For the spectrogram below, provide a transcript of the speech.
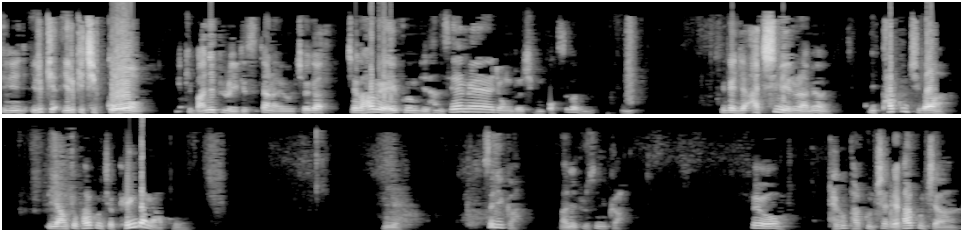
이렇게, 이렇게 짚고, 이렇게 만일필로 이렇게 쓰잖아요. 제가, 제가 하루에 A4용지 한 3매 정도 지금 꼭 쓰거든요. 그러니까 이제 아침에 일어나면 이 팔꿈치가, 이 양쪽 팔꿈치가 굉장히 아파요. 이게. 쓰니까. 만일필 쓰니까. 왜요? 대구 팔꿈치야, 내 팔꿈치야.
